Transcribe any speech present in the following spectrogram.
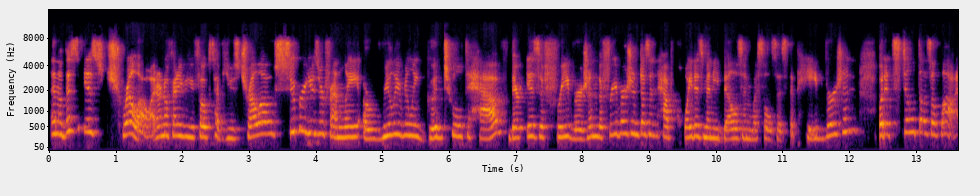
And now this is Trello. I don't know if any of you folks have used Trello. Super user friendly, a really, really good tool to have. There is a free version. The free version doesn't have quite as many bells and whistles as the paid version, but it still does a lot.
